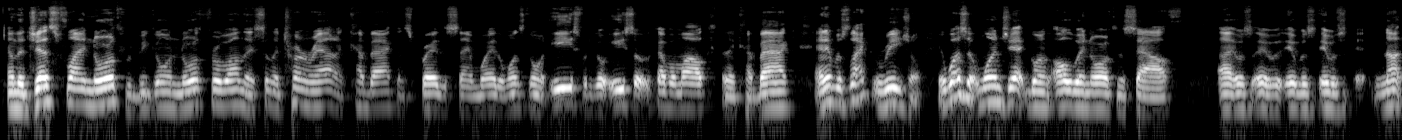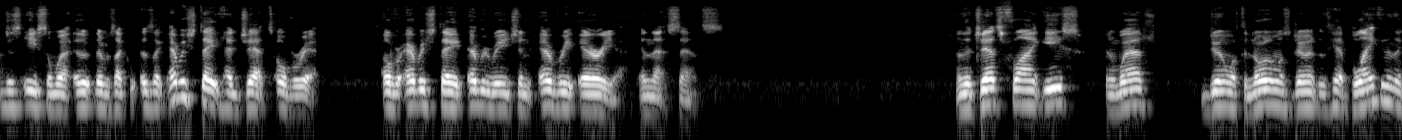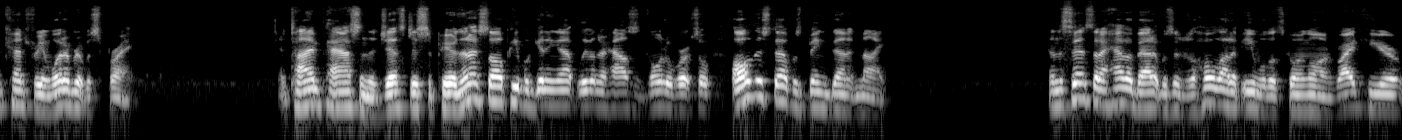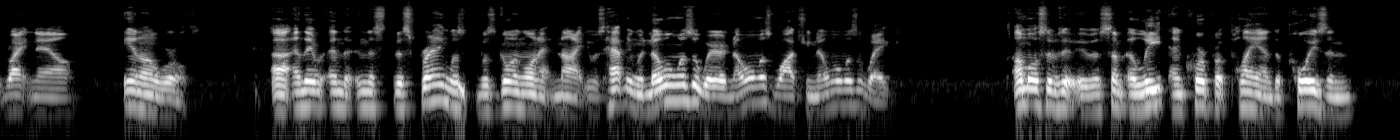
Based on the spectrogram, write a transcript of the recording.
And the jets flying north would be going north for a while, and they suddenly turn around and come back and spray the same way. The ones going east would go east a couple miles and then come back. And it was like regional. It wasn't one jet going all the way north and south. Uh, it was it, it was it was not just east and west. It, there was like it was like every state had jets over it, over every state, every region, every area in that sense. And the jets flying east and west, doing what the northern ones doing, they kept blanketing the country and whatever it was spraying. And time passed and the jets disappeared. And then I saw people getting up, leaving their houses, going to work. So all this stuff was being done at night. And the sense that I have about it was there's a whole lot of evil that's going on right here, right now, in our world. Uh, and they and, the, and the, the spraying was was going on at night. It was happening when no one was aware, no one was watching, no one was awake. Almost it was, it was some elite and corporate plan to poison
